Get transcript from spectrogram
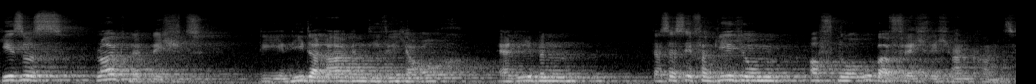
Jesus leugnet nicht die Niederlagen, die wir ja auch erleben, dass das Evangelium oft nur oberflächlich ankommt.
